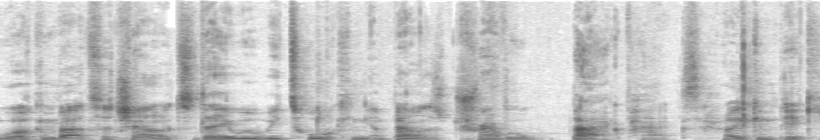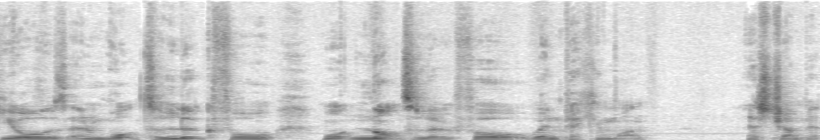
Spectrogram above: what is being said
Welcome back to the channel. Today we'll be talking about travel backpacks, how you can pick yours and what to look for, what not to look for when picking one. Let's jump in.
